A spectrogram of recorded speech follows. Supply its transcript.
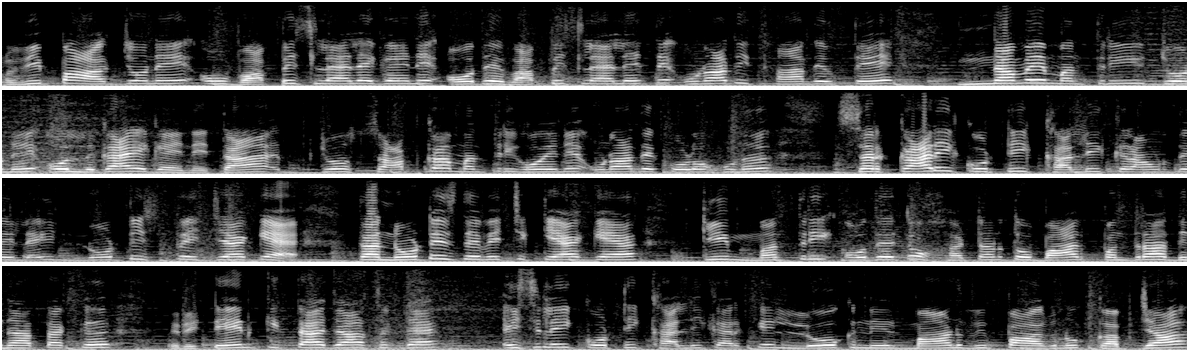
ਵਿਭਾਗ ਜੋ ਨੇ ਉਹ ਵਾਪਸ ਲੈ ਲਏ ਗਏ ਨੇ, ਉਹਦੇ ਵਾਪਸ ਲੈ ਲਏ ਤੇ ਉਹਨਾਂ ਦੀ ਥਾਂ ਦੇ ਉੱਤੇ ਨਵੇਂ ਮੰਤਰੀ ਜੋ ਨੇ ਉਹ ਲਗਾਏ ਗਏ ਨੇ। ਤਾਂ ਜੋ ਸਾਬਕਾ ਮੰਤਰੀ ਹੋਏ ਨੇ, ਉਹਨਾਂ ਦੇ ਕੋਲੋਂ ਹੁਣ ਸਰਕਾਰੀ ਕੋਠੀ ਖਾਲੀ ਕਰਾਉਣ ਦੇ ਲਈ ਨੋਟਿਸ ਭੇਜਿਆ ਗਿਆ ਤਾਂ ਨੋਟਿਸ ਦੇ ਵਿੱਚ ਕਿਹਾ ਗਿਆ ਕਿ ਮੰਤਰੀ ਅਹੁਦੇ ਤੋਂ ਹਟਣ ਤੋਂ ਬਾਅਦ 15 ਦਿਨਾਂ ਤੱਕ ਰਿਟੇਨ ਕੀਤਾ ਜਾ ਸਕਦਾ ਹੈ। ਇਸ ਲਈ ਕੋਠੀ ਖਾਲੀ ਕਰਕੇ ਲੋਕ ਨਿਰਮਾਣ ਵਿਭਾਗ ਨੂੰ ਕਬਜ਼ਾ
